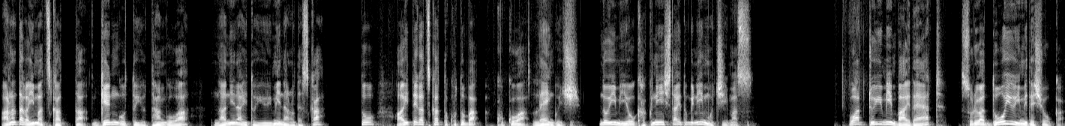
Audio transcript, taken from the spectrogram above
あなたが今使った言語という単語は何々という意味なのですか？と相手が使った言葉、ここは language の意味を確認したいときに用います。What do you mean by that? それはどういう意味でしょうか？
